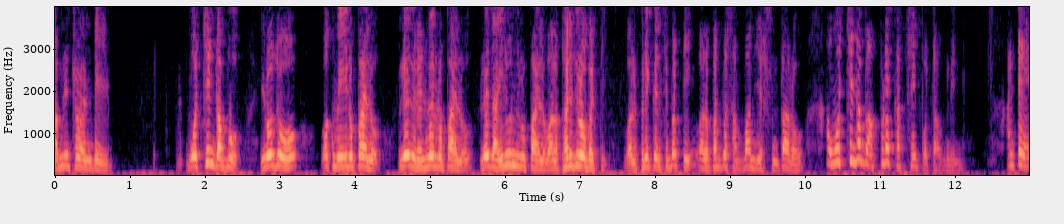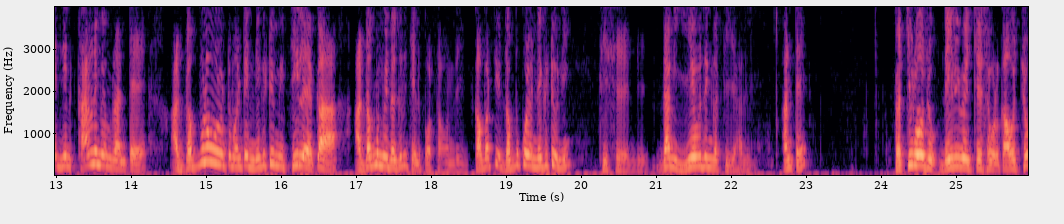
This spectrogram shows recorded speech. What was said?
గమనించండి వచ్చిన డబ్బు ఈరోజు ఒక వెయ్యి రూపాయలు లేదు రెండు వేల రూపాయలు లేదా ఐదు వందల రూపాయలు వాళ్ళ పరిధిలో బట్టి వాళ్ళ ఫ్రీక్వెన్సీ బట్టి వాళ్ళ పరిధిలో సంపాదన చేస్తుంటారో ఆ వచ్చిన డబ్బు అప్పుడే ఖర్చు అయిపోతూ ఉంది. అంటే దీనికి కారణం ఏమిటంటే ఆ డబ్బులో ఉన్నటువంటి నెగిటివ్ మీరు తీయలేక ఆ డబ్బు మీ దగ్గర వెళ్ళిపోతూ ఉంది. కాబట్టి డబ్బు కూడా నెగిటివ్ని తీసేయండి. దాన్ని ఏ విధంగా తీయాలి? అంటే ప్రతిరోజు డైలీ వేజ్ చేసేవాళ్ళు కావచ్చు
